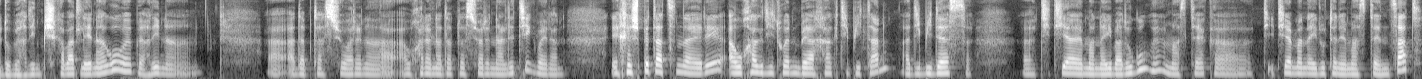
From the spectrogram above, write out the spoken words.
edo berdin pixka bat lehenago, eh, berdin uh, adaptazioaren, aujaren adaptazioaren aldetik, baina errespetatzen da ere, aujak dituen beharrak tipitan, adibidez, titia eman nahi badugu, eh, emazteak titia eman nahi duten emazteentzat,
